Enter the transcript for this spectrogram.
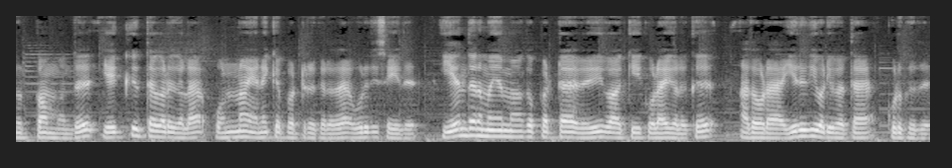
நுட்பம் வந்து எஃகு தகடுகளை ஒன்றா இணைக்கப்பட்டிருக்கிறத உறுதி செய்து இயந்திரமயமாக்கப்பட்ட விரிவாக்கி குழாய்களுக்கு அதோட இறுதி வடிவத்தை கொடுக்குது.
